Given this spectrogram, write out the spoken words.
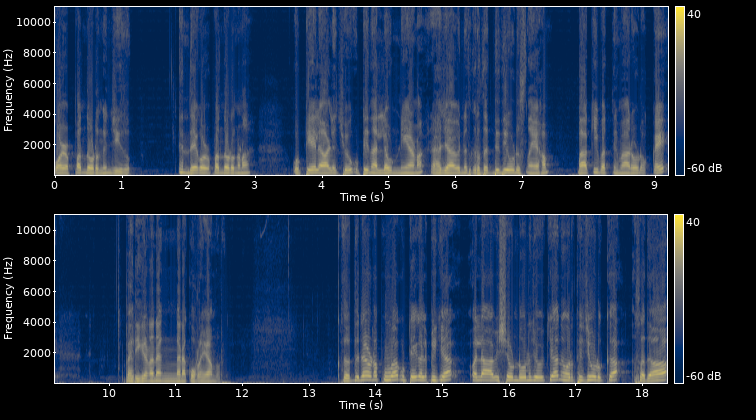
കുഴപ്പം തുടങ്ങുകയും ചെയ്തു. എന്തേ കുഴപ്പം തുടങ്ങണ? കുട്ടിയെ ലാളിച്ചു. കുട്ടി നല്ല ഉണ്ണിയാണ്. രാജാവിന് കൃതജ്ഞതയോട് സ്നേഹം. ബാക്കി പത്നിമാരോടൊക്കെ പരിഗണന അങ്ങനെ കുറയാൻ തുടങ്ങി. കൃതജ്ഞത അവിടെ പോവുക കുട്ടിയെ കളിപ്പിക്കുക. വല്ല ആവശ്യമുണ്ടോ എന്ന് ചോദിക്കുക. നിവർത്തിച്ച് കൊടുക്കുക. സദാ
